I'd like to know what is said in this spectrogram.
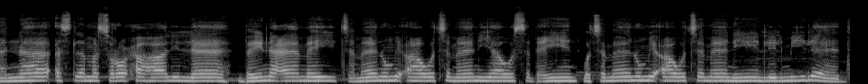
أنها أسلمت روحها لله. بين عامي 878 و 880 للميلاد.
